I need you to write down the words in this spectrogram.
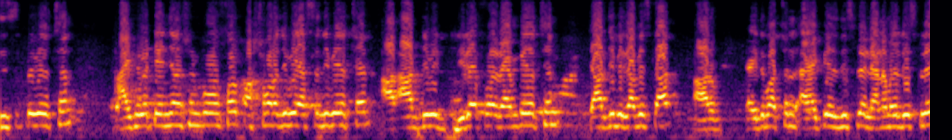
ডিসপ্লে পেয়ে যাচ্ছেন আই ফাইভ এর টেন জেনারেশন প্রসেসর পাঁচশো বারো জিবি এসএসডি পেয়ে যাচ্ছেন, আর আট জিবি ডিডার ফোর র্যাম পেয়ে যাচ্ছেন, চার জিবি গ্রাফিক্স কার্ড আর এইতে পাচ্ছেন আইপিএস ডিসপ্লে বাজার ডিসপ্লে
